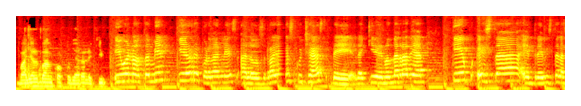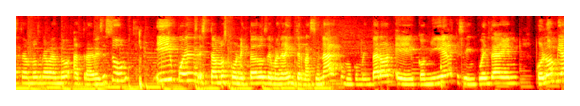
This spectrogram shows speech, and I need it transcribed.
vaya al banco a apoyar al equipo. Y bueno, también quiero recordarles a los radioescuchas de, de aquí de Onda Radial que esta entrevista la estamos grabando a través de Zoom y pues estamos conectados de manera internacional, como comentaron, eh, con Miguel, que se encuentra en Colombia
